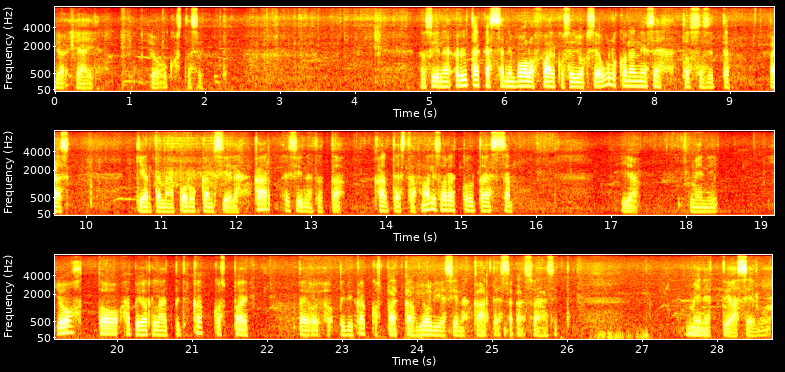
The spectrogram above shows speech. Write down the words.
ja jäi joukosta sitten. No siinä rytäkässä niin Ball of Fire, kun se juoksee ulkona, niin se tuossa sitten pääsi kiertämään porukan siellä kar- siinä tota, karteesta maalisuoret tultaessa ja meni johtoon. Happy Your Light piti kakkospaikkaa tai piti kakkospaikkaa Jolje siinä kaarteessa kanssa vähän sitten menetti asemia.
